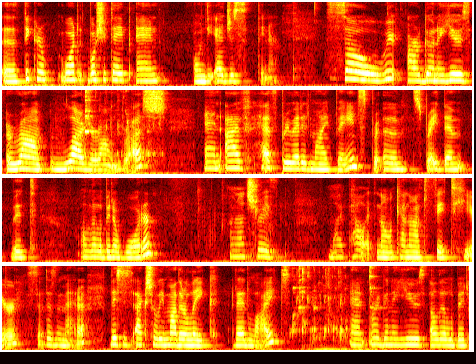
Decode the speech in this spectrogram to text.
a thicker washi tape and on the edges thinner so we are gonna use a round, larger round brush and I've have pre-wetted my paints, sp um, sprayed them with a little bit of water. I'm not sure if my palette now cannot fit here, so it doesn't matter. This is actually Madder Lake Red Light and we're gonna use a little bit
